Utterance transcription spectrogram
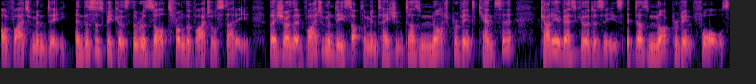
of vitamin D. And this is because the results from the VITAL study, they show that vitamin D supplementation does not prevent cancer, cardiovascular disease, it does not prevent falls,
